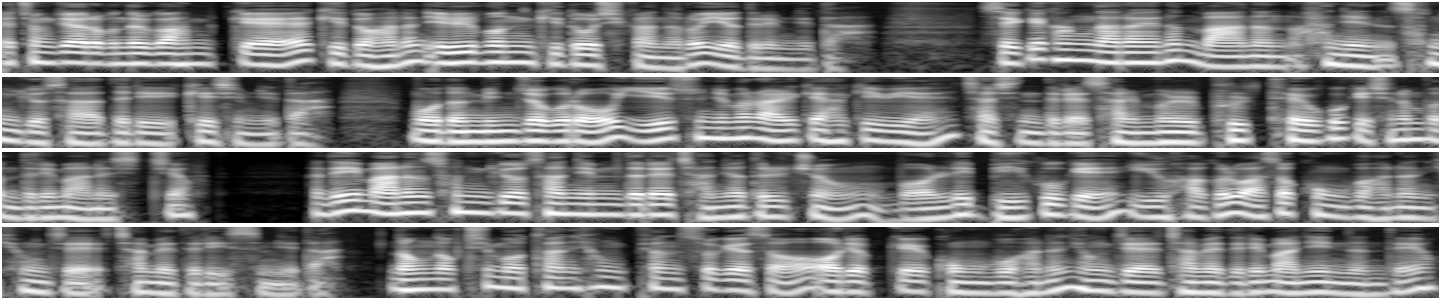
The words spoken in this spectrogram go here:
애청자 여러분들과 함께 기도하는 1분 기도 시간으로 이어드립니다. 세계 각 나라에는 많은 한인 선교사들이 계십니다. 모든 민족으로 예수님을 알게 하기 위해 자신들의 삶을 불태우고 계시는 분들이 많으시죠. 근데 이 많은 선교사님들의 자녀들 중 멀리 미국에 유학을 와서 공부하는 형제 자매들이 있습니다. 넉넉치 못한 형편 속에서 어렵게 공부하는 형제 자매들이 많이 있는데요.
